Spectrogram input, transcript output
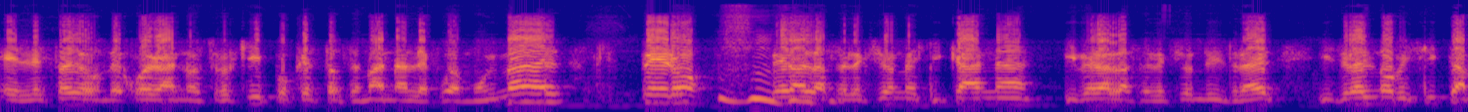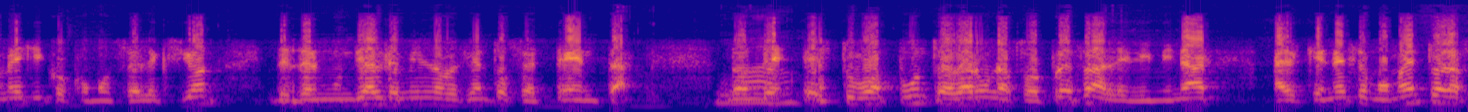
el, estadio donde juega nuestro equipo, que esta semana le fue muy mal, pero ver a la selección mexicana y ver a la selección de Israel. Israel no visita México como selección desde el Mundial de 1970, donde estuvo a punto de dar una sorpresa al eliminar al que en ese momento era,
